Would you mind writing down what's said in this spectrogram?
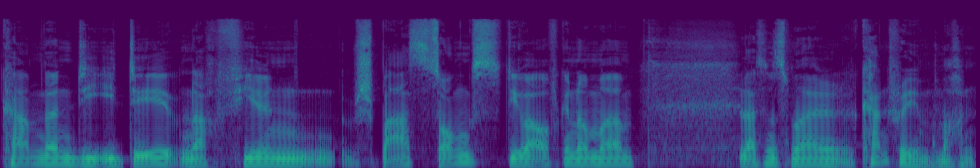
kam dann die Idee nach vielen Spaß-Songs, die wir aufgenommen haben, lass uns mal Country machen.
